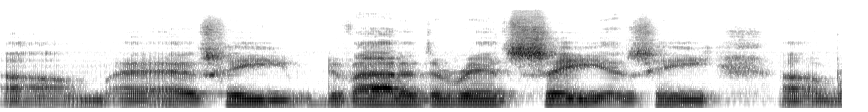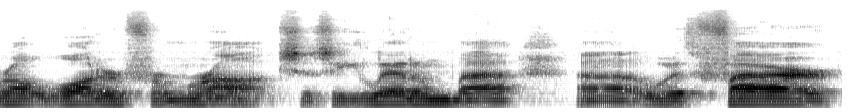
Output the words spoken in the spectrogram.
um, as he divided the Red Sea, as he uh, brought water from rocks, as he led them by uh, with fire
